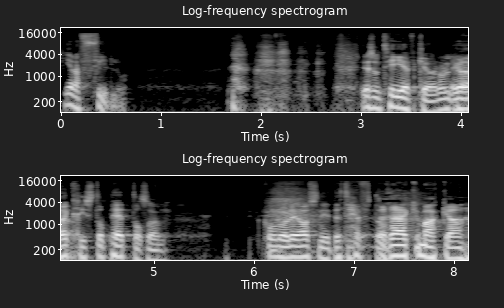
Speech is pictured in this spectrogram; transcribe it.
Jävla fyllo. det är som TFK, de lever Christer Pettersson. Kommer du ihåg det avsnittet efter? Räkmackan.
